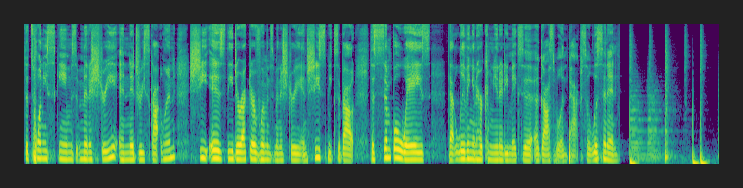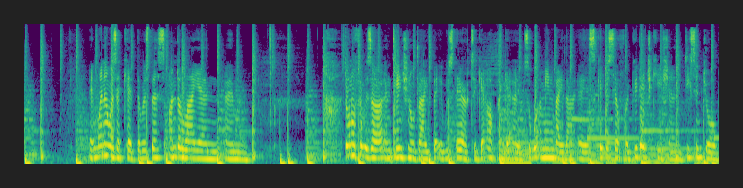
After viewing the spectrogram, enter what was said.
the 20 Schemes Ministry in Niddrie, Scotland. She is the director of women's ministry, and she speaks about the simple ways that living in her community makes a, a gospel impact. So listen in. And when I was a kid, there was this underlying, um, don't know if it was an intentional drive, but it was there to get up and get out. So, what I mean by that is get yourself a good education, decent job,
